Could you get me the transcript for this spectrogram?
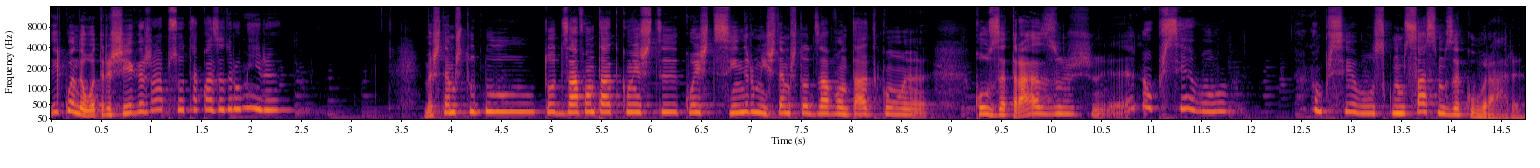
e quando a outra chega já a pessoa está quase a dormir. Mas estamos tudo, todos à vontade com este, com este síndrome estamos todos à vontade com, a, com os atrasos. Eu não percebo. Eu não percebo. Se começássemos a cobrar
